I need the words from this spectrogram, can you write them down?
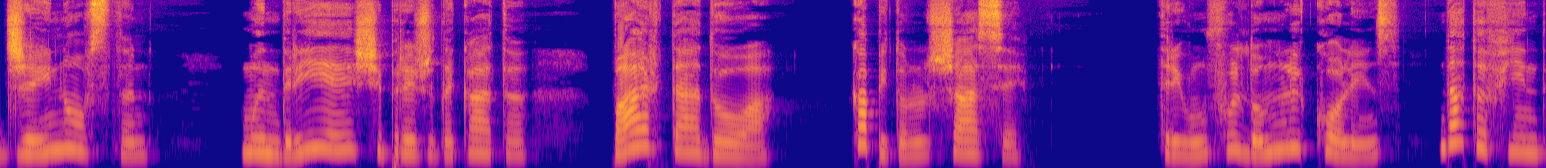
Jane Austen Mândrie și prejudecată Partea a doua Capitolul 6 Triumful domnului Collins, dată fiind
